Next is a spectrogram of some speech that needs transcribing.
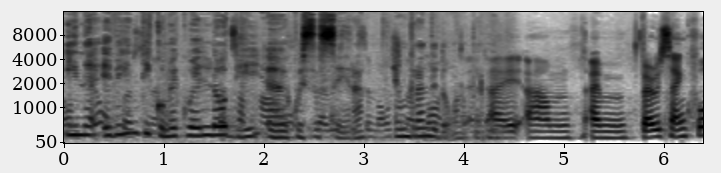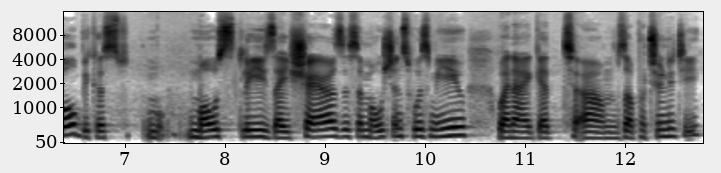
in eventi come quello di eh, questa sera. È un grande dono per me. I, um, very thankful because mostly they share these emotions with me when I get um, the opportunity.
